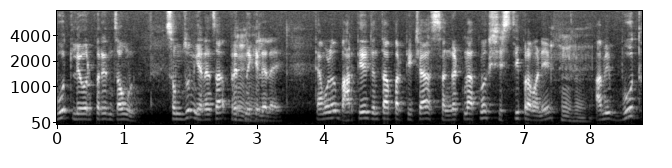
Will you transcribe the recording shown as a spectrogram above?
बूथ लेवल पर्यंत जाऊन समजून घेण्याचा प्रयत्न केलेला आहे. त्यामुळं भारतीय जनता पार्टीच्या संघटनात्मक शिस्तीप्रमाणे आम्ही बूथ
